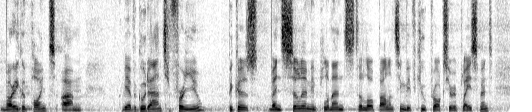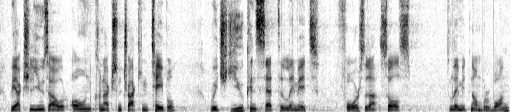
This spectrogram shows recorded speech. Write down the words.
Very good point. Um, we have a good answer for you because when Cilium implements the load balancing with kubeproxy replacement, we actually use our own connection tracking table, which you can set the limit for. So that solves limit number one.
